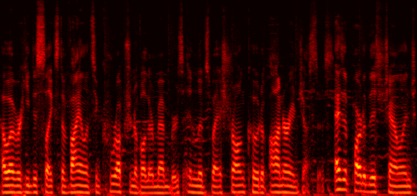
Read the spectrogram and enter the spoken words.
However, he dislikes the violence and corruption of other members and lives by a strong code of honor and justice. As a part of this challenge,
